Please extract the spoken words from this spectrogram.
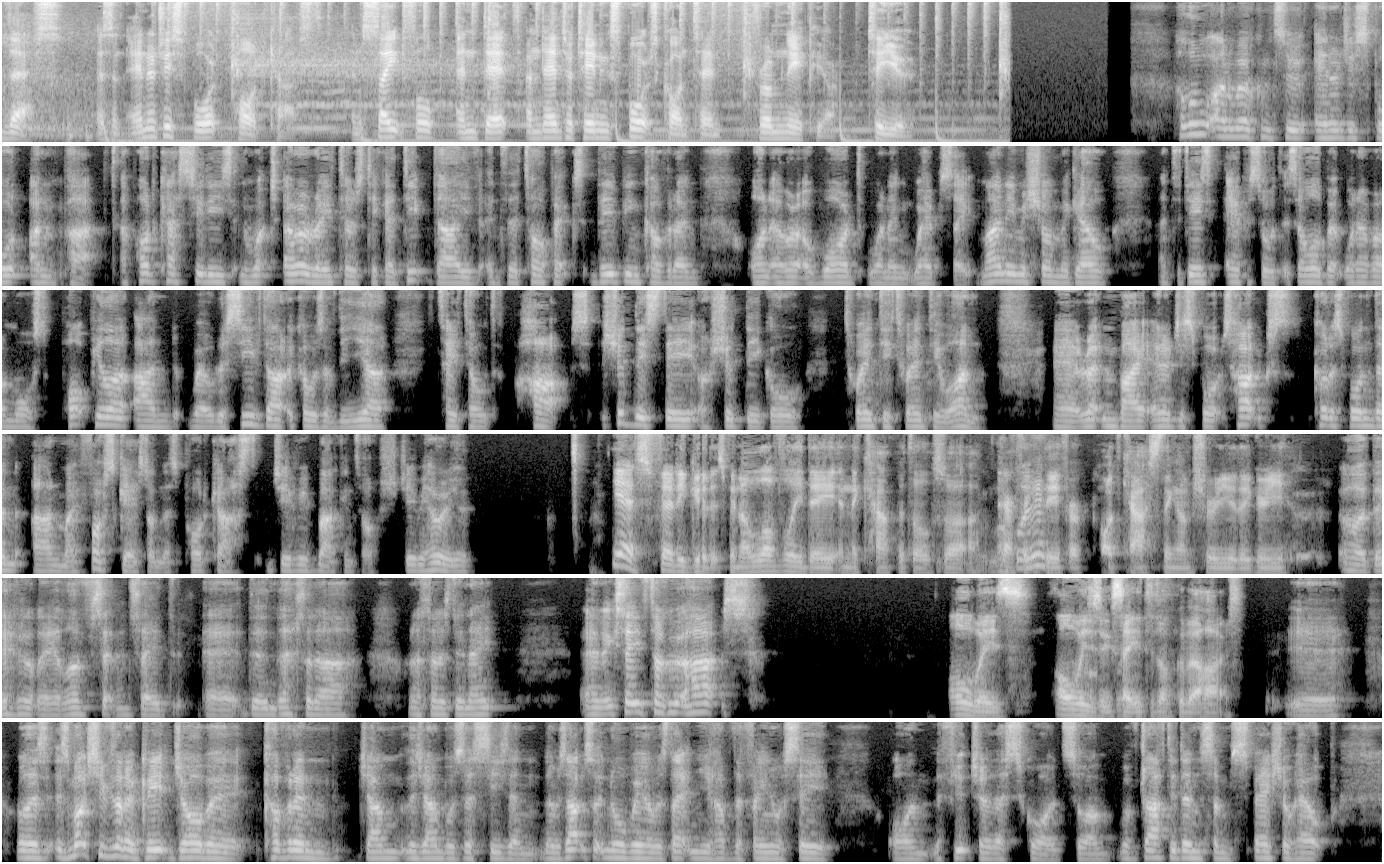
This is an Energy Sport podcast. Insightful, in depth, and entertaining sports content from Napier to you. Hello and welcome to Energy Sport Unpacked, a podcast series in which our writers take a deep dive into the topics they've been covering on our award winning website. My name is Sean McGill, and today's episode is all about one of our most popular and well received articles of the year titled Hearts Should They Stay or Should They Go 2021? Uh, written by Energy Sports Hearts correspondent and my first guest on this podcast, Jamie McIntosh. Jamie, how are you? Yes, very good. It's been a lovely day in the capital, so a lovely. perfect day for podcasting. I'm sure you'd agree. Oh, definitely. I love sitting inside uh, doing this on a on a Thursday night. I'm excited to talk about Hearts. Always, always excited to talk about Hearts. Yeah. Well, as, as much as you've done a great job at covering Jam, the Jambos this season, there was absolutely no way I was letting you have the final say on the future of this squad. So um, we've drafted in some special help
